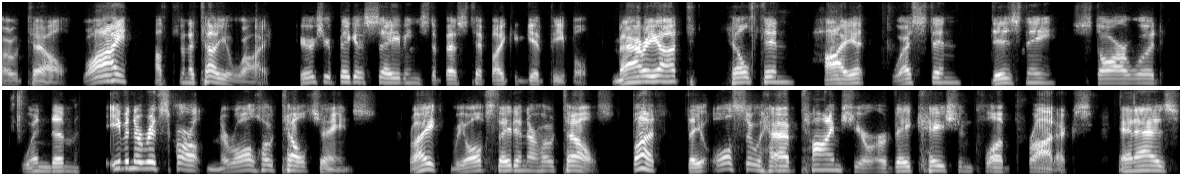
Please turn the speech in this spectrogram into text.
hotel. Why? I'm going to tell you why. Here's your biggest savings, the best tip I could give people Marriott, Hilton, Hyatt, Westin, Disney, Starwood, Wyndham, even the Ritz Carlton. They're all hotel chains, right? We all stayed in their hotels, but they also have timeshare or vacation club products. And as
